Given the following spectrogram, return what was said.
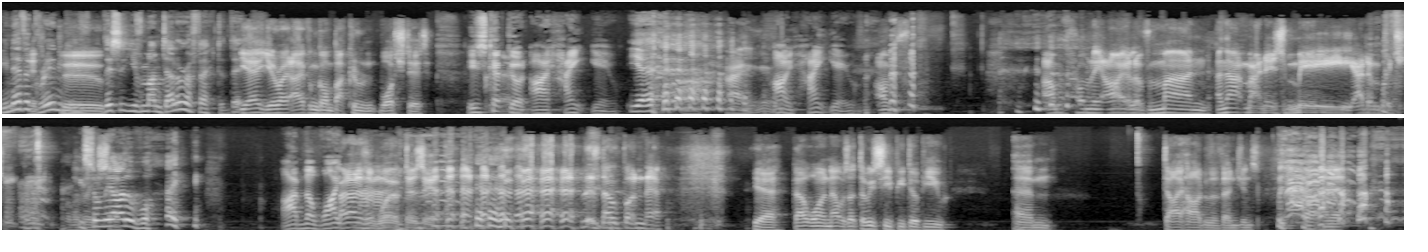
He never It's grinned. You've- This is you've Mandela affected this. Yeah, you're right. I haven't gone back and watched it. He just kept going, I hate you. Yeah. I, I hate you. I'm, f- I'm from the Isle of Man, and that man is me, Adam Pacheco. He's from the Isle of Wight. I'm the white But that doesn't work, does it? There's no pun there. Yeah, that one. That was at WCPW. Um, Die Hard with a Vengeance. And, uh,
